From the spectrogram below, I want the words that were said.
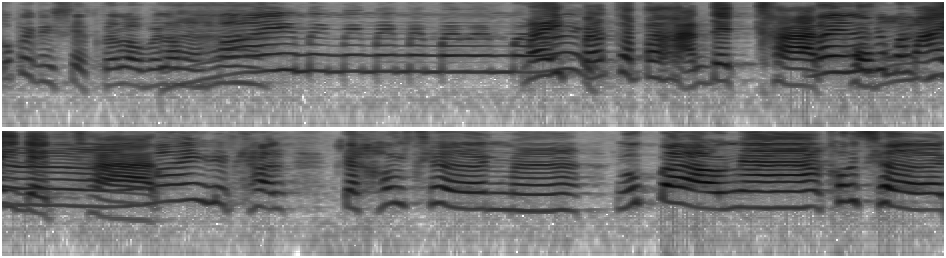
ก็ปฏิเสธตลอดเวลาอ่าฮะ ไม่ไม่ไม่ไม่ไม่ไม่ไม่ไม่รัฐประหารเด็ดขาดไม่ผมรัฐประหารไม่เด็ดขาด ไม่เด็ดขาดแต่เขาเชิญมางูเปล่านะเขาเชิญ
